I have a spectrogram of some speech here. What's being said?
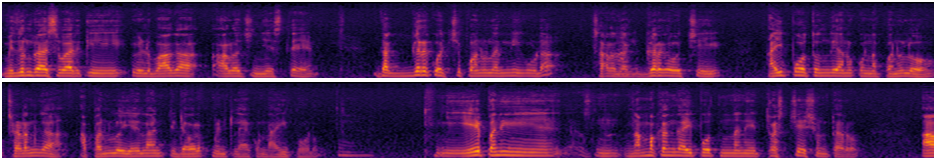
మిథున రాశి వారికి వీళ్ళు బాగా ఆలోచన చేస్తే దగ్గరకు వచ్చి పనులన్నీ కూడా చాలా దగ్గరగా వచ్చి అయిపోతుంది అనుకున్న పనిలో సడన్గా ఆ పనిలో ఎలాంటి డెవలప్మెంట్ లేకుండా అయిపోవడం. ఏ పని నమ్మకంగా అయిపోతుందని ట్రస్ట్ చేసి ఉంటారో ఆ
